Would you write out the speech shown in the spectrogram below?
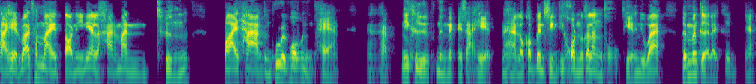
สาเหตุว่าทำไมตอนนี้เนี่ยราคาน้ำมันถึงปลายทางถึงผู้บริโภคถึงแพง นะครับนี่คือหนึ่งในสาเหตุนะฮะแล้วก็เป็นสิ่งที่คนก็กำลังถกเถียงอยู่ว่าเฮ้ยมันเกิดอะไรขึ้นเนี่ย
